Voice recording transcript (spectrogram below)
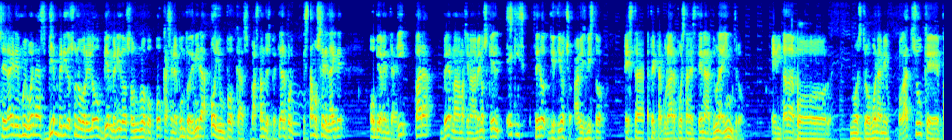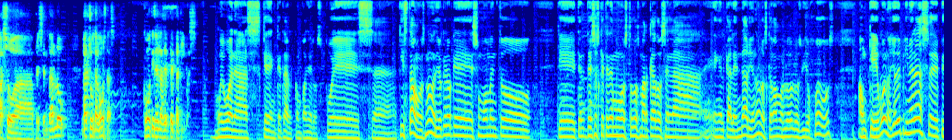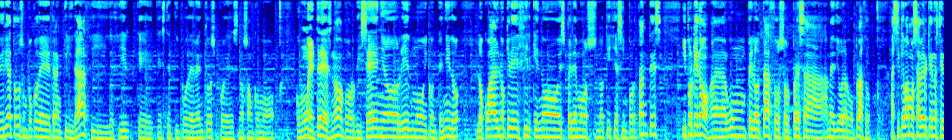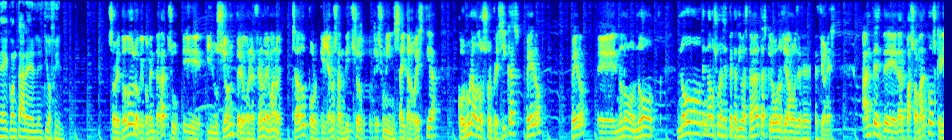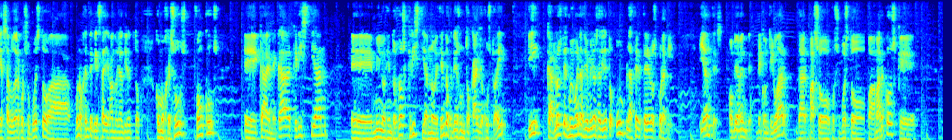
Estamos en el aire, muy buenas, bienvenidos a un nuevo reload, bienvenidos a un nuevo podcast en el punto de mira. Hoy un podcast bastante especial porque estamos en el aire, obviamente aquí, para ver nada más y nada menos que el X018. Habéis visto esta espectacular puesta en escena de una intro editada por nuestro buen amigo Gatsu, que paso a presentarlo. Gatsu, ¿qué tal? ¿Cómo estás? ¿Cómo tienes las expectativas? Muy buenas, Ken, ¿qué tal, compañeros? Pues eh, aquí estamos, ¿no? Yo creo que es un momento que de esos que tenemos todos marcados en, la, en el calendario, ¿no? Los que amamos lo- los videojuegos. Aunque, bueno, yo de primeras eh, pediría a todos un poco de tranquilidad y decir que, este tipo de eventos, pues, no son como, como un E3, ¿no? Por diseño, ritmo y contenido, lo cual no quiere decir que no esperemos noticias importantes y, ¿por qué no?, algún pelotazo sorpresa a medio o largo plazo. Así que vamos a ver qué nos tiene que contar el, el tío Phil. Sobre todo lo que comenta Gatsu, eh, ilusión, pero con el freno de mano echado, porque ya nos han dicho que es un insight a lo bestia, con una o dos sorpresicas, pero, pero, eh, no, no, no, no tengamos unas expectativas tan altas que luego nos llevamos decepciones. Antes de dar paso a Marcos, quería saludar, por supuesto, a bueno, gente que está llegando ya al directo, como Jesús, Foncus, eh, KMK, Cristian, eh, 1902, Cristian 900, que tienes un tocayo justo ahí, y Carlos, que es muy buenas, bienvenidos al directo, un placer teneros por aquí. Y antes, obviamente, de continuar, dar paso, por supuesto, a Marcos, que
